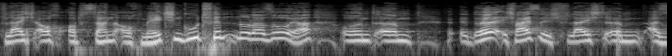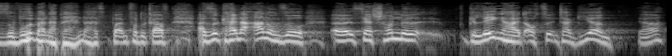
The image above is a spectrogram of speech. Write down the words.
Vielleicht auch, ob es dann auch Mädchen gut finden oder so, ja. Und ähm, ne, ich weiß nicht, vielleicht, ähm, also sowohl bei einer Band als beim Fotograf, also keine Ahnung, so, äh, ist ja schon eine Gelegenheit auch zu interagieren, ja.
